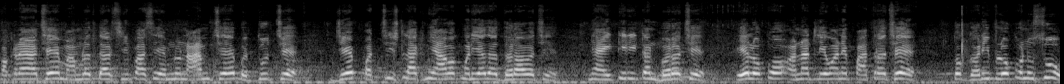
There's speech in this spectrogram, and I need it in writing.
પકડાયા છે મામલતદારશ્રી પાસે એમનું નામ છે, બધું જ છે, જે પચીસ લાખની આવક મર્યાદા ધરાવે છે ને આઈટી રિટર્ન ભરે છે, એ લોકો અનાજ લેવાને પાત્ર છે, તો ગરીબ લોકોનું શું?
